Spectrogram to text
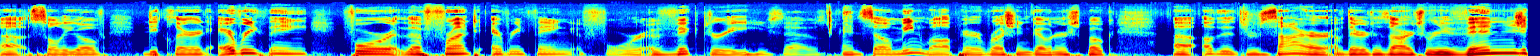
uh, Solyov declared everything for the front, everything for victory, he says. And so, meanwhile, a pair of Russian governors spoke uh, of the desire of their desire to revenge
